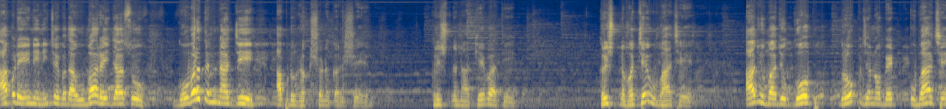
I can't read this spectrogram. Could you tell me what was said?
આપણે એની નીચે બધા ઊભા રહી જાશું. ગોવર્ધનનાથજી આપણું રક્ષણ કરશે. કૃષ્ણના કહેવાથી કૃષ્ણ વચ્ચે ઊભા છે. આજુબાજુ ગોપ, ગોપજનો બેટ ઊભા છે,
